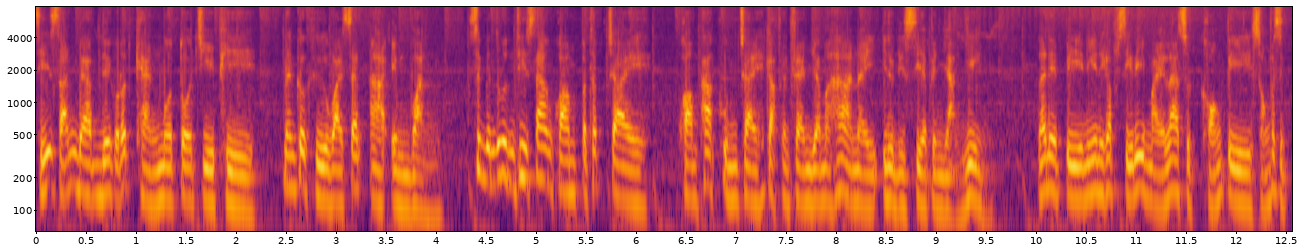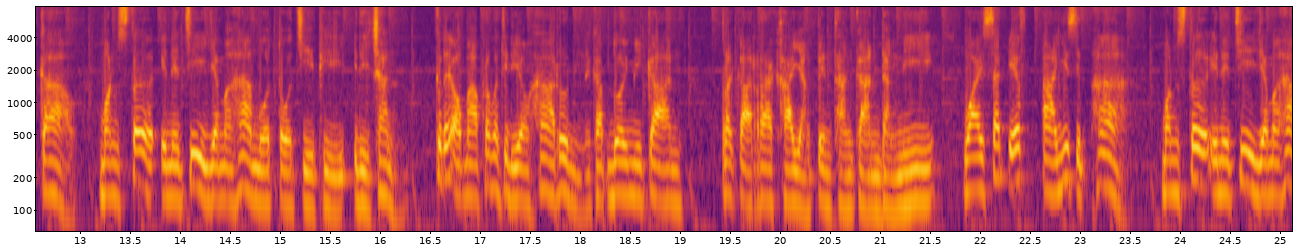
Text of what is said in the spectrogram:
สีสันแบบเดียวกับรถแข่ง MotoGP นั่นก็คือ YZR M1 ซึ่งเป็นรุ่นที่สร้างความประทับใจ ความภาคภูมิใจให้กับแฟนๆ Yamaha ในอินโดนีเซียเป็นอย่างยิ่ง และในปีนี้นะครับซีรีส์ใหม่ล่าสุดของปี 2019 Monster Energy Yamaha MotoGP Edition ก็ได้ออกมาพร้อมกันทีเดียว 5 รุ่นนะครับโดยมีการ ประกาศราคาอย่างเป็นทางการดังนี้ YZF R25 Monster Energy Yamaha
